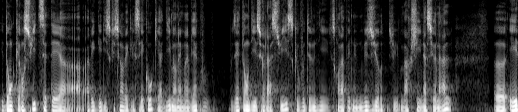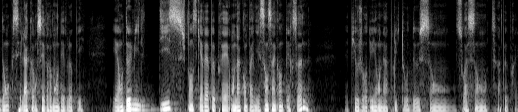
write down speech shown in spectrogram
Et donc ensuite, c'était avec des discussions avec le SECO qui a dit, mais on aimerait bien que vous vous étendiez sur la Suisse, que vous deveniez ce qu'on appelle une mesure du marché national. Euh, et donc c'est là qu'on s'est vraiment développé. Et en 2010, je pense qu'il y avait à peu près, on accompagnait 150 personnes. Et puis aujourd'hui, on a plutôt 260 à peu près,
